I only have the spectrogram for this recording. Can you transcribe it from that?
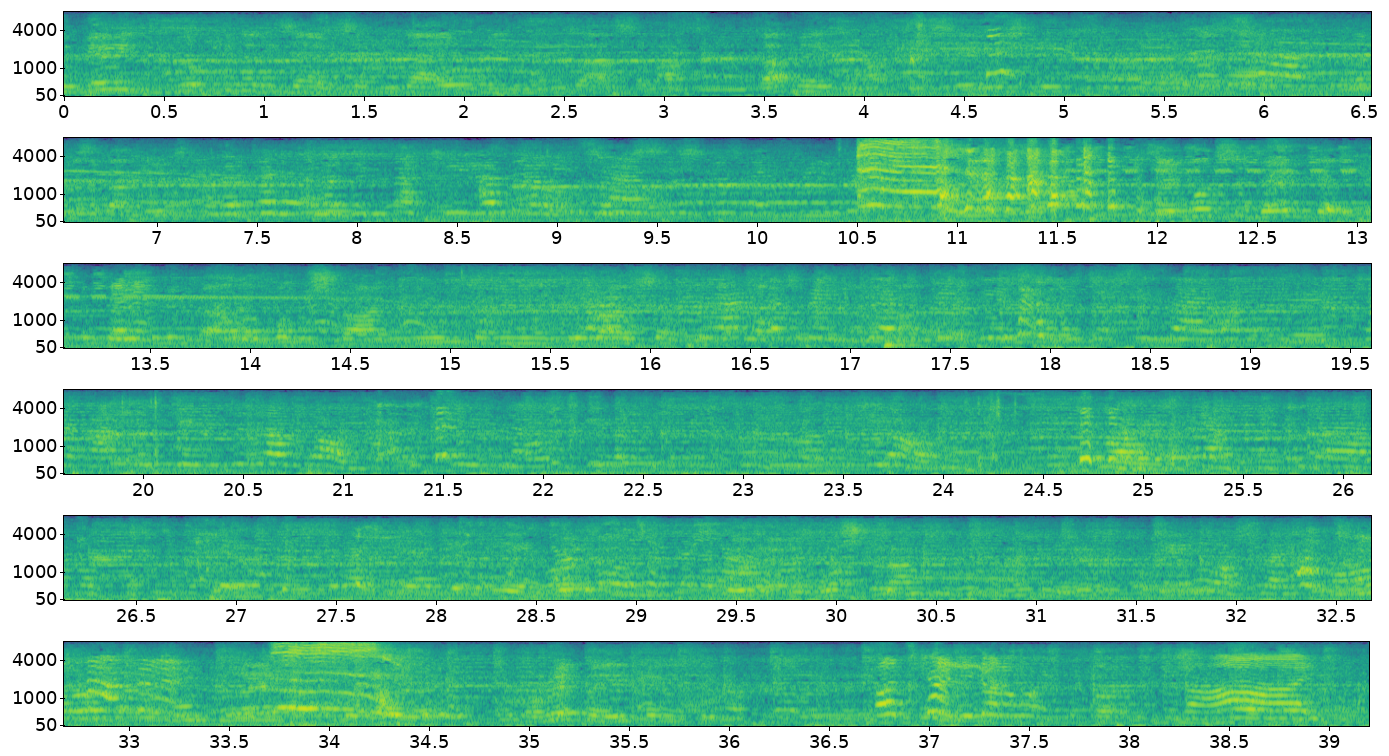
So Billy looking at his house every day, or his mum's house, and that, that means I'm actually seriously. Never the bad news. So he wants to do Billy, because he's doing now, and put the strike and all the going in the race up to the top of the What's the Well, Ripley, he finished it. Oh, Ted, you gotta watch. Bye.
